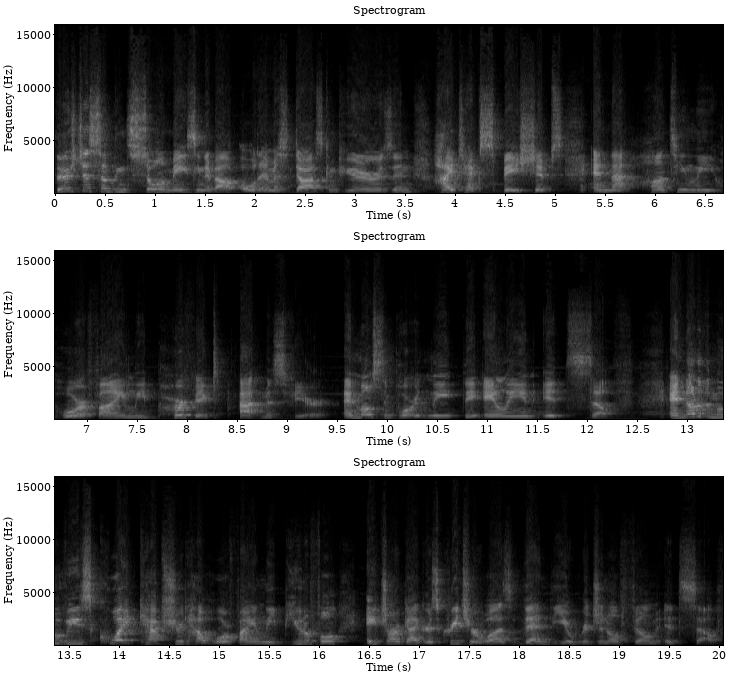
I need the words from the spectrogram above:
There's just something so amazing about old MS-DOS computers and high-tech spaceships and that hauntingly, horrifyingly perfect atmosphere. And most importantly, the alien itself. And none of the movies quite captured how horrifyingly beautiful H.R. Giger's creature was than the original film itself.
